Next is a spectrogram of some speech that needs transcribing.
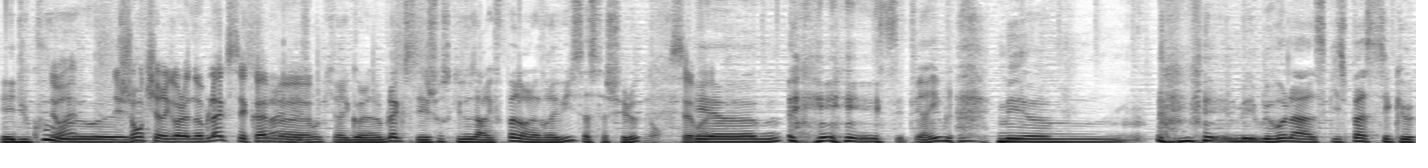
Et du coup, euh, les gens qui rigolent à nos blagues c'est quand même. les gens qui rigolent à nos blagues, c'est des choses qui nous arrivent pas dans la vraie vie, ça sachez-le. C'est vrai. c'est terrible. Mais, mais, mais- mais voilà, ce qui se passe, c'est que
